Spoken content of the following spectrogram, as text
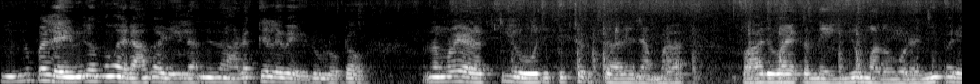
ഇന്നിപ്പോൾ ലൈവിലൊന്നും വരാൻ കഴിയില്ല. ഇന്ന് നാളൊക്കെയല്ലേ വരുള്ളൂ കേട്ടോ നമ്മൾ ഇളക്കി യോജിപ്പിച്ചെടുത്താലേ നമ്മളെ പാലുവായൊക്കെ നെയ്യും അതും കൂടെ. ഇനിയിപ്പോൾ ഒരു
